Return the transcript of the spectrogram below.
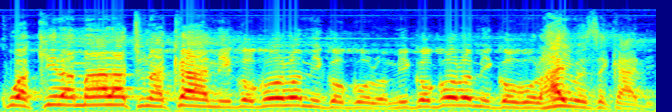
kuwa kila mara tunakaa migogoro migogoro migogoro migogoro, haiwezekani.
